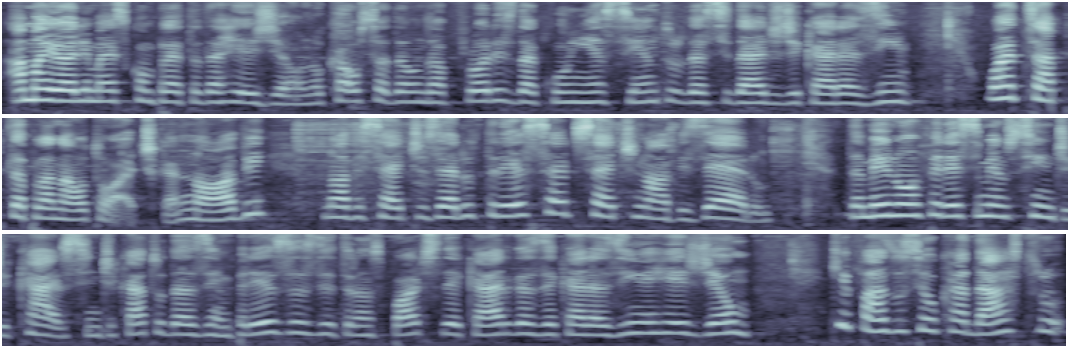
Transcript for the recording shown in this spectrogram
a maior e mais completa da região, no calçadão da Flores da Cunha, centro da cidade de Carazinho. WhatsApp da Planalto Ótica, 997037790. Também no oferecimento Sindicar, Sindicato das Empresas de Transportes de Cargas de Carazinho e região, que faz o seu cadastro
